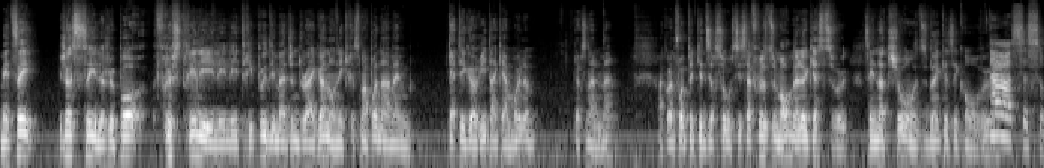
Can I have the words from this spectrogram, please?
Mais tu sais, je sais, là, je veux pas frustrer les, les, les tripeux d'Imagine Dragon. On est crissement pas dans la même catégorie tant qu'à moi, là, personnellement. Encore une fois, peut-être que dire ça aussi, ça frustre du monde, mais là, qu'est-ce que tu veux? C'est notre show, on dit bien que c'est qu'on veut. ah c'est ça.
